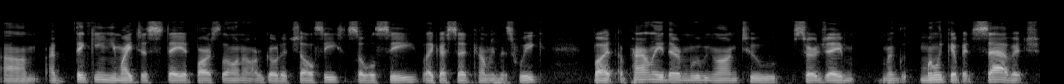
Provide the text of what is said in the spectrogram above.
Um, I'm thinking he might just stay at Barcelona or go to Chelsea. So we'll see. Like I said, coming this week. But apparently they're moving on to Sergej Milinkovic Savic,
